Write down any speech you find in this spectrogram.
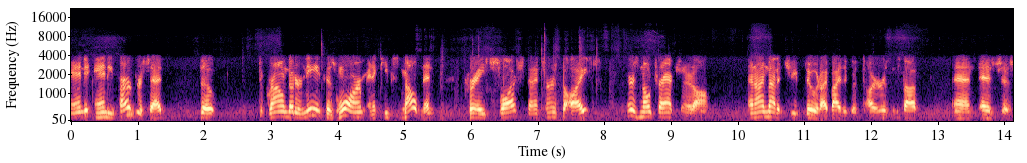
Andy, Andy Parker said, the the ground underneath is warm and it keeps melting it, creates slush, then it turns to ice. There's no traction at all. and I'm not a cheap dude. I buy the good tires and stuff, and it's just.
